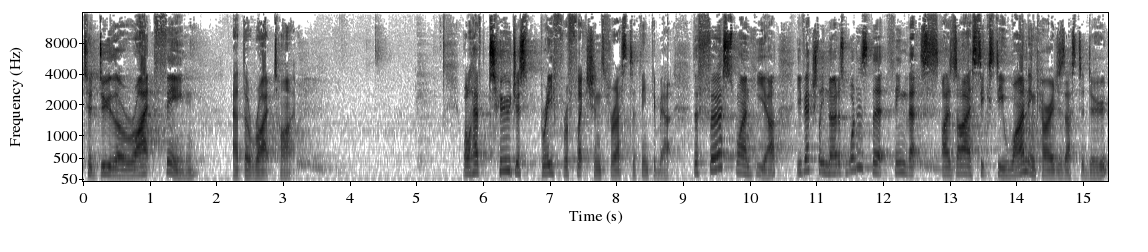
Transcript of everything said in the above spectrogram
To do the right thing at the right time. Well, I have two just brief reflections for us to think about. The first one here, you've actually noticed what is the thing that Isaiah 61 encourages us to do?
